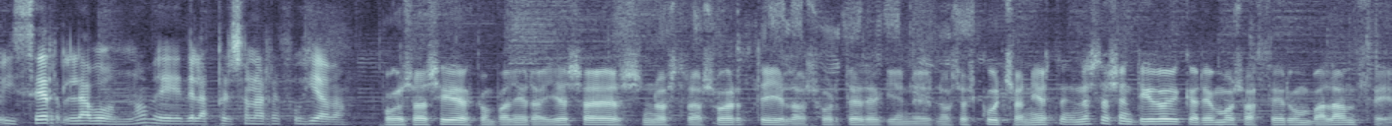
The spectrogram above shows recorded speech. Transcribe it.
y ser la voz ¿no? de las personas refugiadas. Pues así es, compañera, y esa es nuestra suerte y la suerte de quienes nos escuchan. Y este- en este sentido hoy queremos hacer un balance,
